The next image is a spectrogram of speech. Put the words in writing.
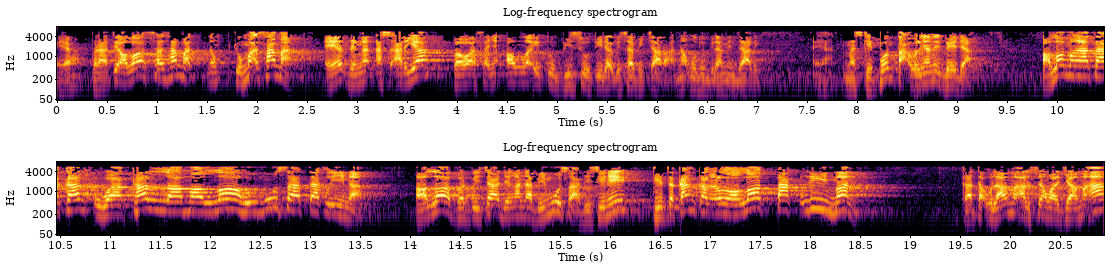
Ya, berarti Allah sama, cuma sama ya dengan Asy'ariyah bahwasanya Allah itu bisu tidak bisa bicara. Nauzubillah min dzalik. Ya, meskipun takwilnya beda. Allah mengatakan wa kallamallahu Musa taklima. Allah berbicara dengan Nabi Musa. Di sini ditekankan oleh Allah takliman. Kata ulama al-sunnah wal jamaah,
